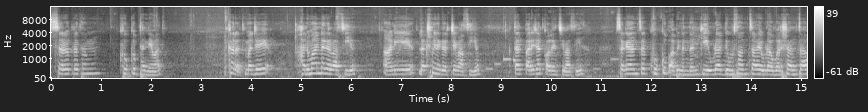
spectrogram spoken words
सर्वप्रथम खूप खूप धन्यवाद. खरंच म्हणजे हनुमाननगरवासीय आणि लक्ष्मीनगरचे वासीय त्यात पारिजात कॉलेजचे वासीय सगळ्यांचं खूप खूप अभिनंदन की एवढा दिवसांचा एवढा वर्षांचा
